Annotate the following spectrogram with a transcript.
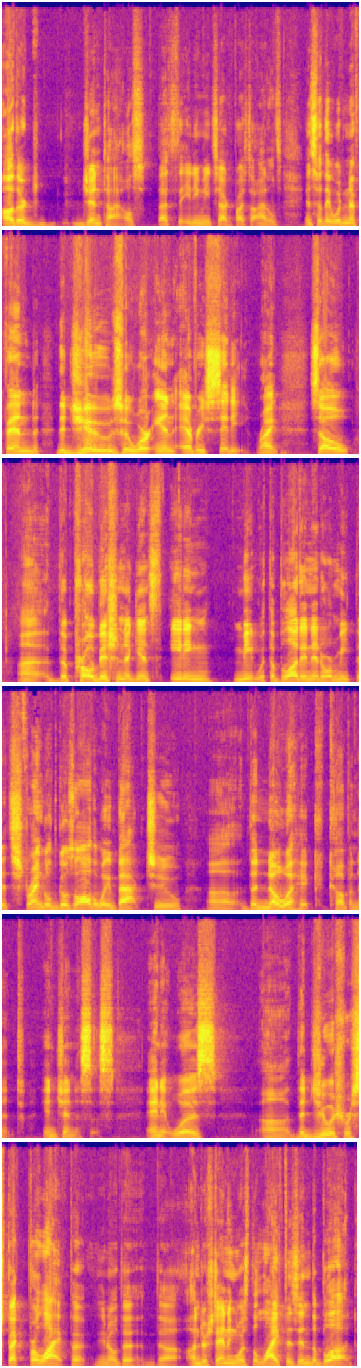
other Gentiles. That's the eating meat sacrificed to idols. And so they wouldn't offend the Jews who were in every city, right? So uh, the prohibition against eating meat with the blood in it or meat that's strangled goes all the way back to uh, the Noahic covenant in Genesis. And it was uh, the Jewish respect for life. Uh, you know, the, the understanding was the life is in the blood.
